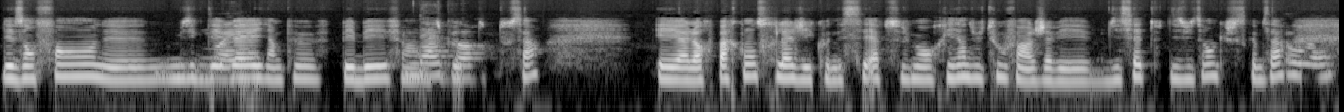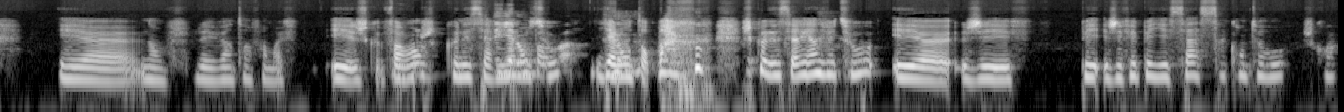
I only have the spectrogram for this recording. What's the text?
les enfants, les musiques Ouais. d'éveil, un peu bébé, enfin un petit peu D'accord. tout ça. Et alors, par contre, là, j'y connaissais absolument rien du tout. Enfin, j'avais 17 ou 18 ans, quelque chose comme ça. Et euh, non, j'avais 20 ans, enfin bref. Et je, enfin, vraiment, je connaissais rien du tout. Il y a longtemps. je connaissais rien du tout. Et euh, j'ai fait payer ça 50 euros, je crois.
